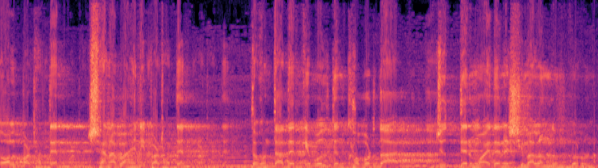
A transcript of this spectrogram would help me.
দল পাঠাতেন, সেনাবাহিনী পাঠাতেন, তখন তাদেরকে বলতেন, খবরদার, যুদ্ধের ময়দানে সীমালঙ্ঘন করো না।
